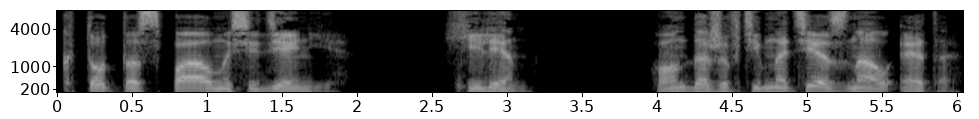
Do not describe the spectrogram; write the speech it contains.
кто-то спал на сиденье. Хелен. Он даже в темноте знал это.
